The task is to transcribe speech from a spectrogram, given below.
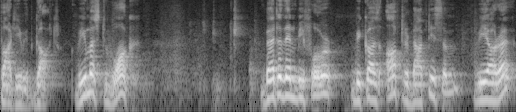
party with God. We must walk better than before because after baptism, we are a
